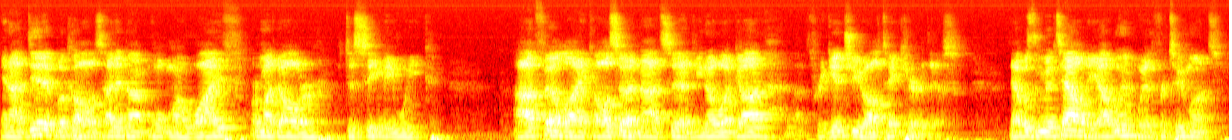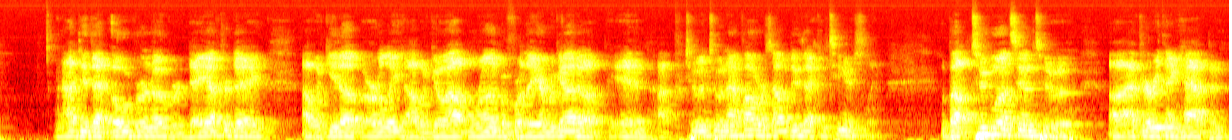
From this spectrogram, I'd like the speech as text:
And I did it because I did not want my wife or my daughter to see me weak. I felt like all of a sudden I said, you know what, God, forget you, I'll take care of this. That was the mentality I went with for two months. And I did that over and over, day after day. I would get up early, I would go out and run before they ever got up. And for two and two and a half hours, I would do that continuously. About two months into it, uh, after everything happened,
